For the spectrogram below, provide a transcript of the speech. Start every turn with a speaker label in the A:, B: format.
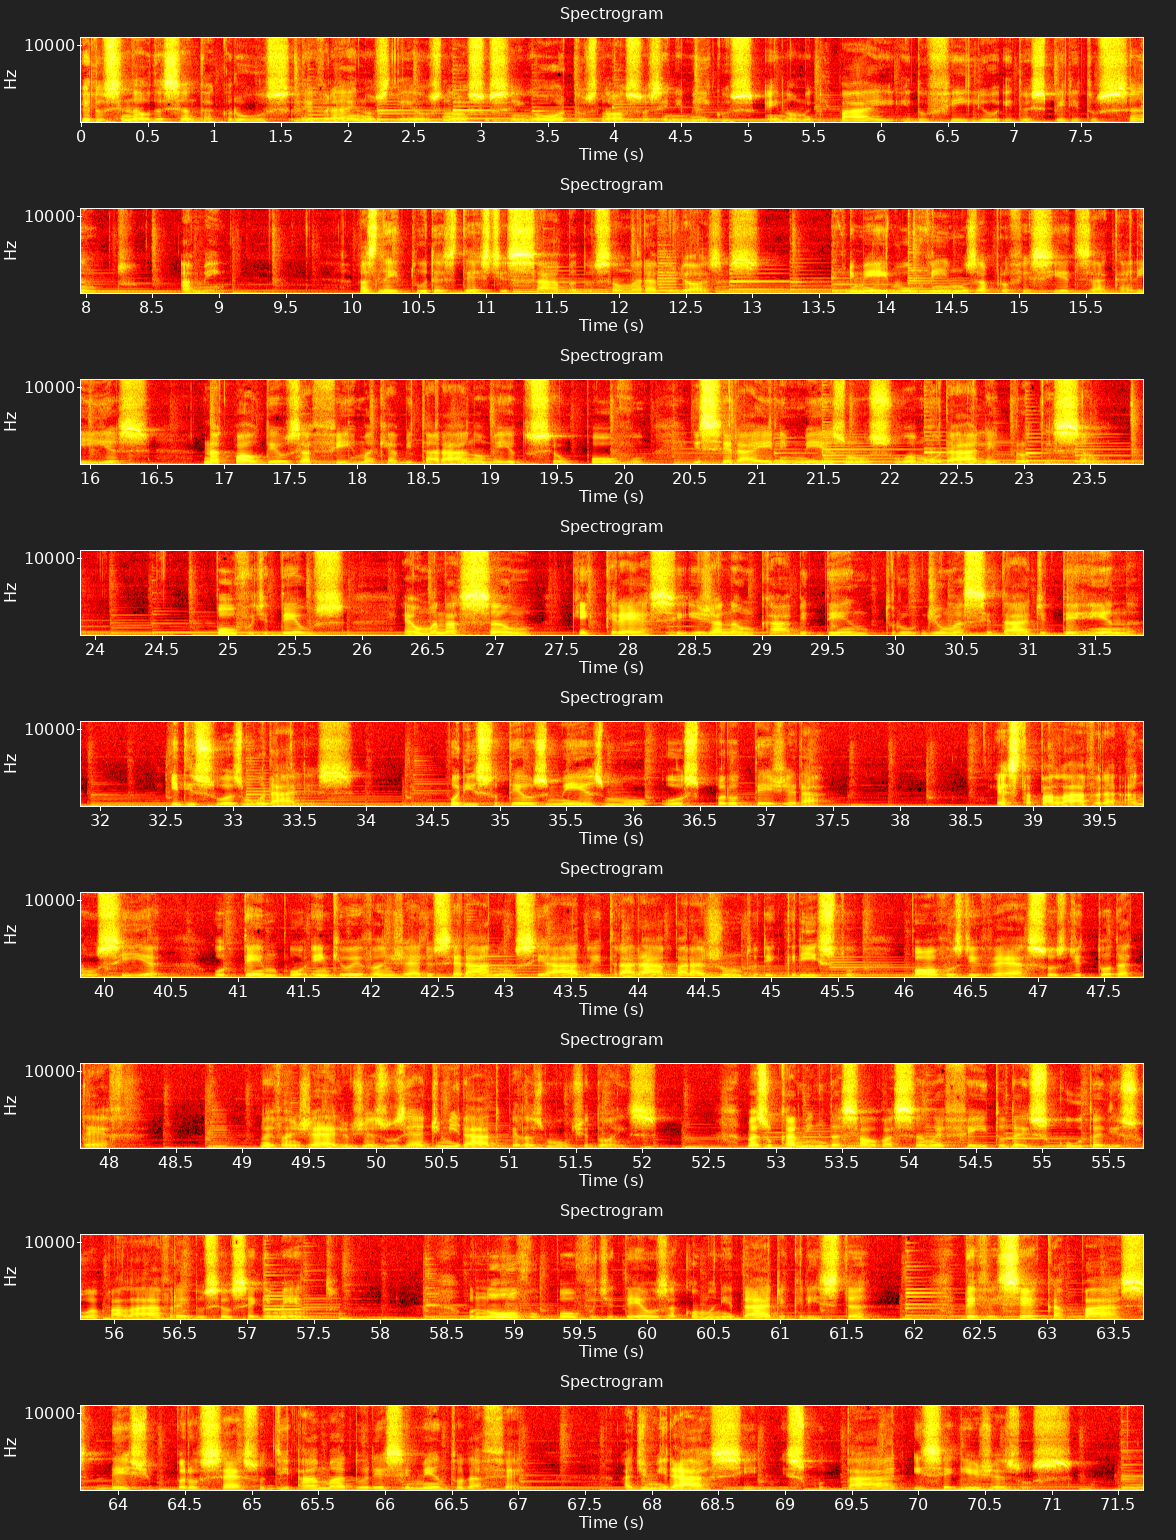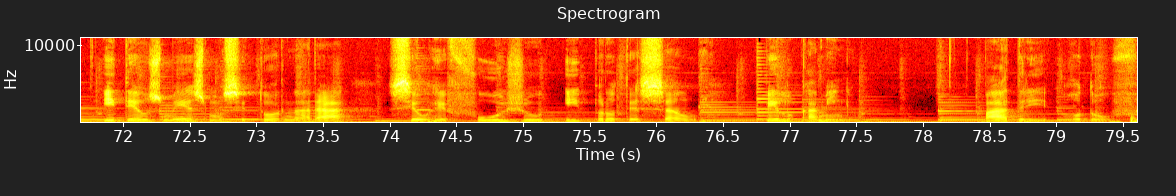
A: Pelo sinal da Santa Cruz, livrai-nos Deus, nosso Senhor, dos nossos inimigos, em nome do Pai e do Filho e do Espírito Santo. Amém. As leituras deste sábado são maravilhosas. Primeiro ouvimos a profecia de Zacarias, na qual Deus afirma que habitará no meio do seu povo e será ele mesmo sua muralha e proteção. Povo de Deus é uma nação que cresce e já não cabe dentro de uma cidade terrena e de suas muralhas. Por isso, Deus mesmo os protegerá. Esta palavra anuncia o tempo em que o Evangelho será anunciado e trará para junto de Cristo povos diversos de toda a terra. No Evangelho, Jesus é admirado pelas multidões mas o caminho da salvação é feito da escuta de Sua palavra e do seu seguimento. O novo povo de Deus, a comunidade cristã, deve ser capaz deste processo de amadurecimento da fé, admirar-se, escutar e seguir Jesus. E Deus mesmo se tornará seu refúgio e proteção pelo caminho. Padre Rodolfo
